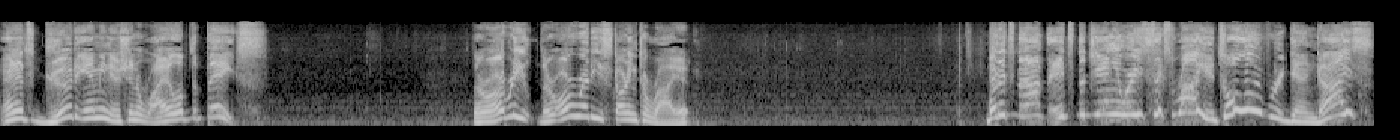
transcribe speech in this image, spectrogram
and it's good ammunition to rile up the base. They're already they're already starting to riot. But it's not it's the January 6th riot. It's all over again, guys.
